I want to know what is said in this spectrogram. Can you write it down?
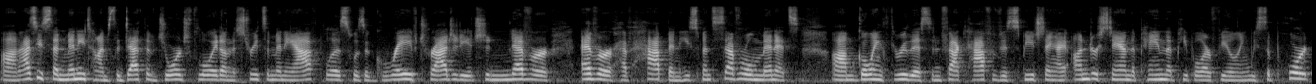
Um, as he said many times, the death of George Floyd on the streets of Minneapolis was a grave tragedy. It should never, ever have happened. He spent several minutes um, going through this. In fact, half of his speech saying, "I understand the pain that people are feeling. We support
